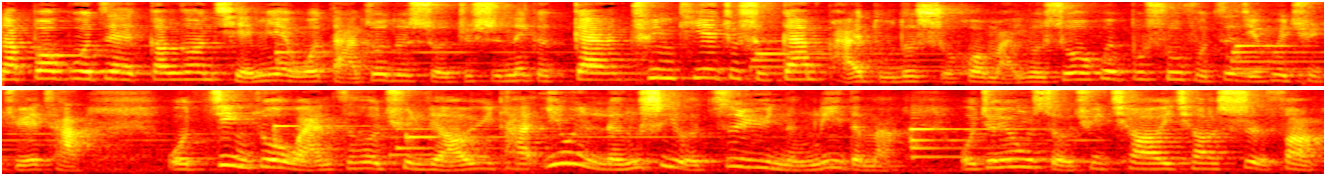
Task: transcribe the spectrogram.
那包括在刚刚前面我打坐的时候，就是那个肝，春天就是肝排毒的时候嘛，有时候会不舒服，自己会去觉察。我静坐完之后去疗愈它，因为人是有治愈能力的嘛，我就用手去敲一敲释放。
